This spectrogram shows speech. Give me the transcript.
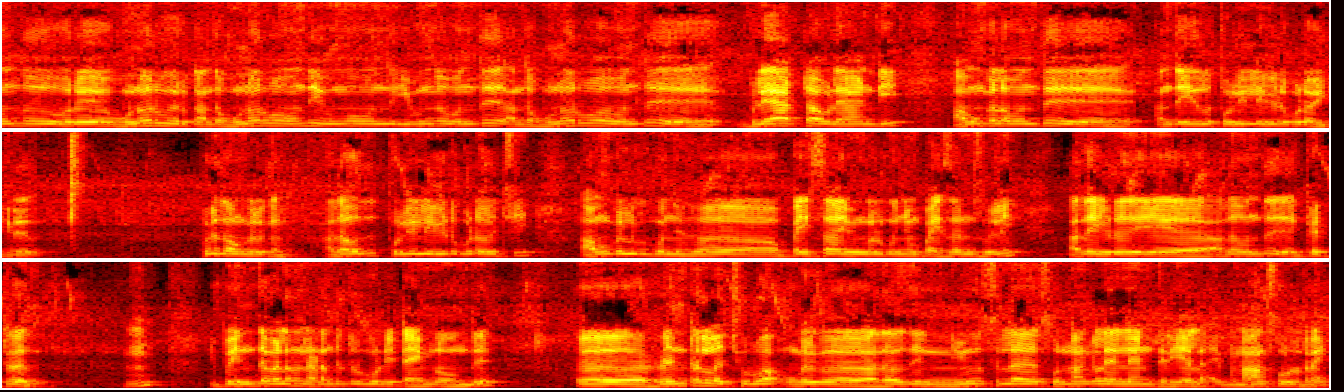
வந்து ஒரு உணர்வு இருக்கும் அந்த உணர்வை வந்து இவங்க வந்து இவங்க வந்து அந்த உணர்வை வந்து விளையாட்டாக விளையாண்டி அவங்கள வந்து அந்த இதில் தொழிலில் ஈடுபட வைக்கிறது. புரியுதா உங்களுக்கு? அதாவது தொழிலில் ஈடுபட வச்சு அவங்களுக்கு கொஞ்சம் பைசா இவங்களுக்கு கொஞ்சம் பைசான்னு சொல்லி அதை இடு அதை வந்து கெட்டுறது. ம்? இப்போ இந்த வேலை தான் நடந்துட்டு இருக்கக்கூடிய டைமில் வந்து ரெண்டரை லட்ச ரூபா உங்களுக்கு அதாவது நியூஸில் சொன்னாங்களா இல்லைன்னு தெரியலை. இப்போ நான் சொல்கிறேன்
